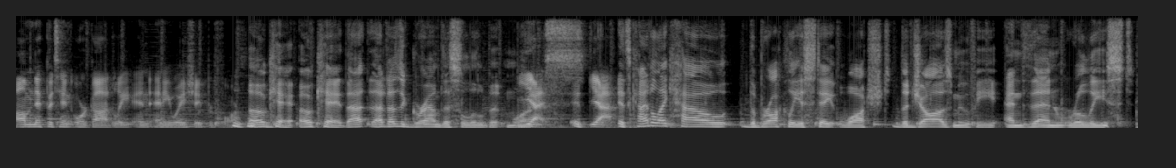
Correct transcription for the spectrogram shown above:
omnipotent or godly in any way, shape, or form. Okay, okay. That that does ground this a little bit more. Yes, It- yeah. It's kind of like how the Broccoli Estate watched the Jaws movie and then released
